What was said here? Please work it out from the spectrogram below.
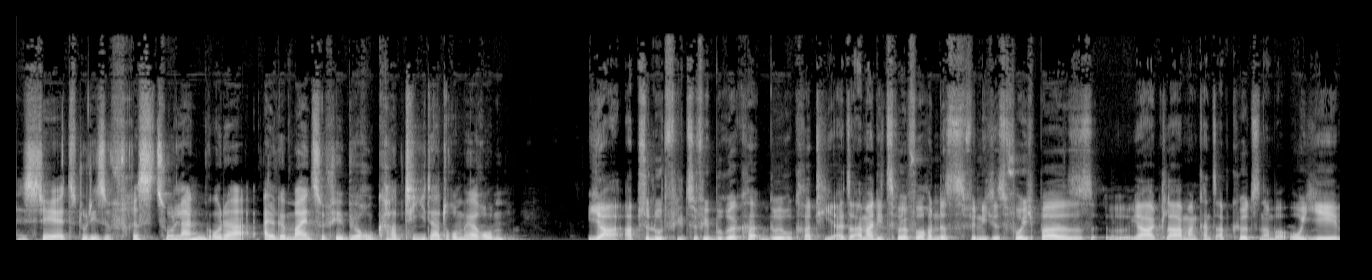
Ist dir jetzt nur diese Frist zu lang oder allgemein zu viel Bürokratie da drumherum? Ja, absolut viel zu viel Bürokratie. Also einmal die zwölf Wochen, das finde ich ist furchtbar. Das ist, ja, klar, man kann es abkürzen, aber oh je,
